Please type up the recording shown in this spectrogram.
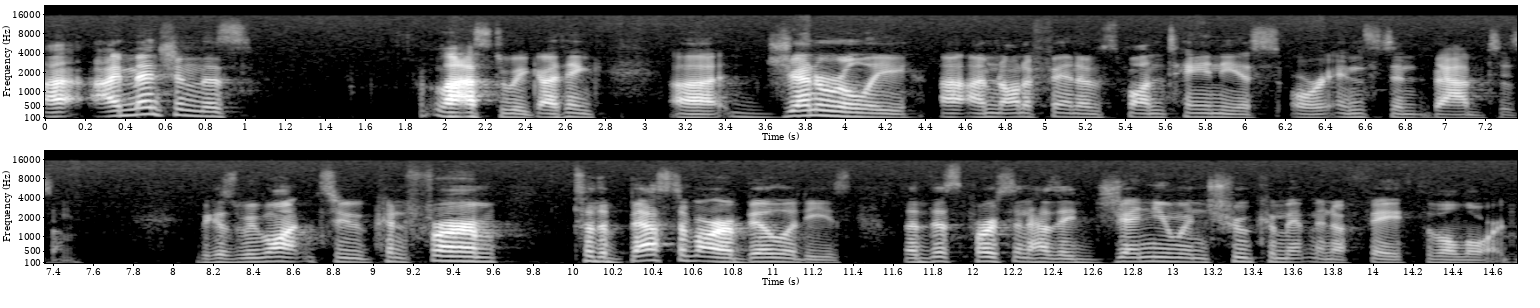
I, I mentioned this last week. I think uh, generally, uh, I'm not a fan of spontaneous or instant baptism because we want to confirm to the best of our abilities that this person has a genuine, true commitment of faith to the Lord.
